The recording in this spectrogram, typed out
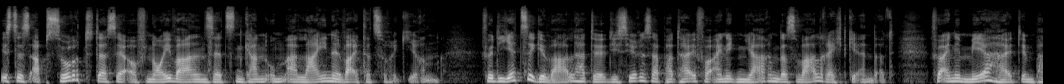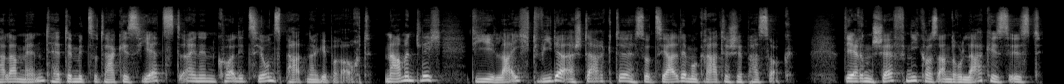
ist es absurd, dass er auf Neuwahlen setzen kann, um alleine weiter zu regieren. Für die jetzige Wahl hatte die Syriza-Partei vor einigen Jahren das Wahlrecht geändert. Für eine Mehrheit im Parlament hätte Mitsotakis jetzt einen Koalitionspartner gebraucht, namentlich die leicht wiedererstarkte sozialdemokratische PASOK. Deren Chef Nikos Androulakis ist,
